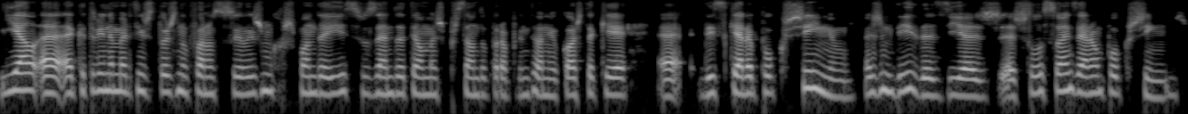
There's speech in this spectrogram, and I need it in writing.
E ela, a, a Catarina Martins, depois no Fórum Socialismo, responde a isso usando até uma expressão do próprio António Costa, que é, uh, disse que era pouquinho, as medidas e as, as soluções eram pouquinhos.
